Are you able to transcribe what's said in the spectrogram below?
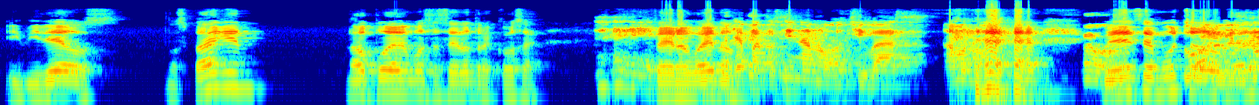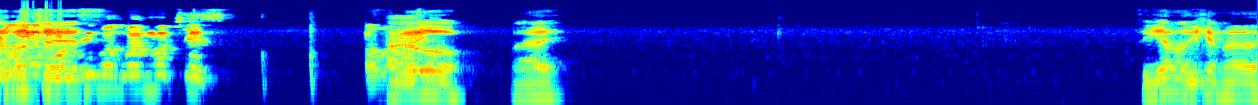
y videos nos paguen, no podemos hacer otra cosa. Pero bueno, Ya patrocínanos, chivas. Vámonos. No. cuídense mucho, Órale, buenas saludos noches. deportivos, Buenas noches. Bye, bye. Saludos. Bye. Sí, ya no dije nada,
